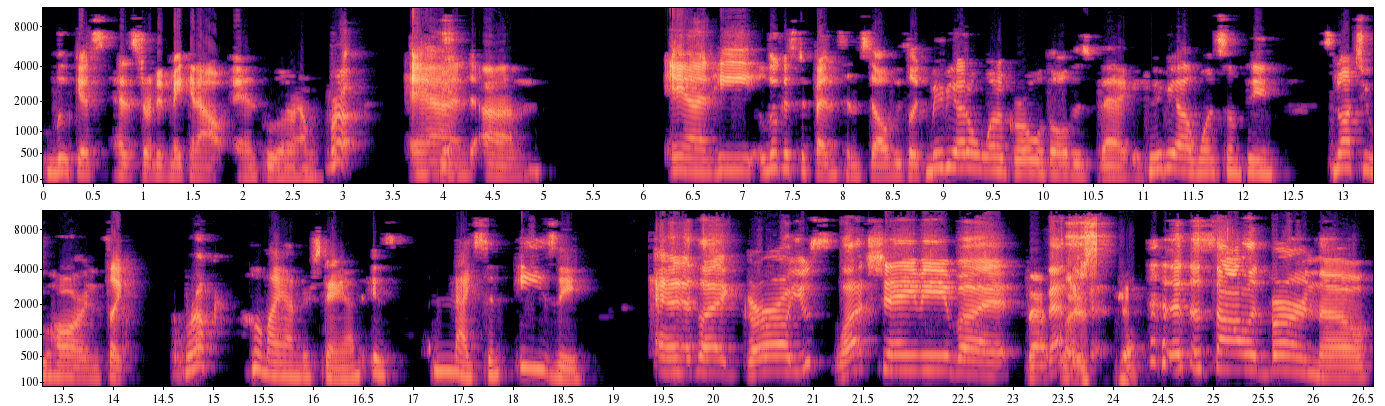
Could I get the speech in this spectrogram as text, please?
Lucas has started making out and fooling around with Brooke. And um and he Lucas defends himself. He's like, maybe I don't want a girl with all this baggage. Maybe I want something it's not too hard. And it's like, Brooke, whom I understand, is nice and easy. And it's like, girl, you slut shamey, but That That's was a yeah. that's a solid burn though.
